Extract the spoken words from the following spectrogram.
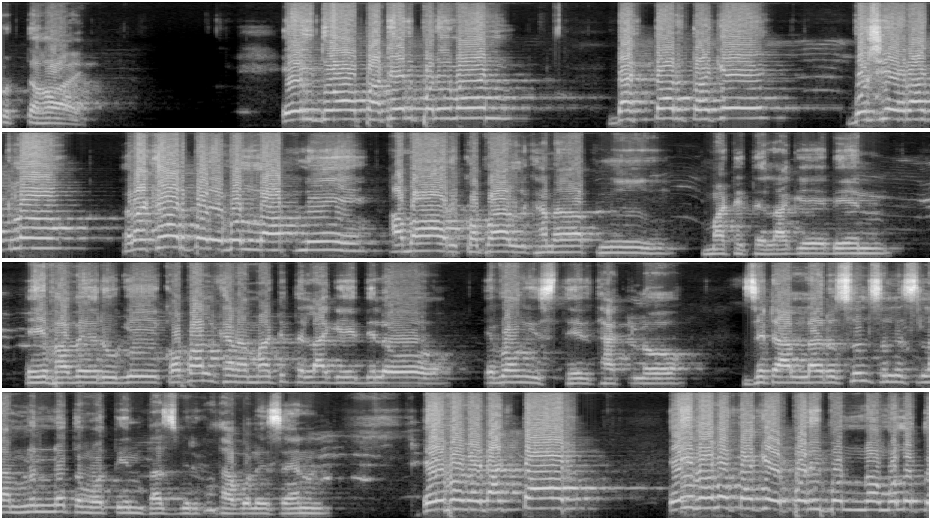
করতে হয়। এই দোয়া পাঠের পরিমাণ ডাক্তার তাকে বসে রাখল রাখার পরে বলল, আপনি আবার কপালখানা আপনি মাটিতে লাগিয়ে দিন। এইভাবে রুগী কপালখানা মাটিতে লাগিয়ে দিল এবং স্থির থাকল, যেটা আল্লাহ রসুল সাল্লাহাম ন্যূনতম তিন তাজবির কথা বলেছেন। এইভাবে ডাক্তার, এইভাবে তাকে পরিপূর্ণ মূলত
